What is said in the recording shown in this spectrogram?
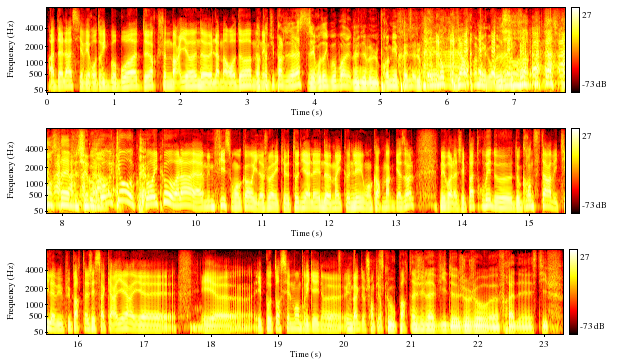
À Dallas, il y avait Rodrigue Bobois, Dirk, Sean Marion, euh, Lamar Odom. Non, même- Quand tu parles de Dallas, c'est Rodrigue Bobois, le, le premier, le premier nom qui vient en premier. gros. Dans un podcast français, monsieur. Cocorico, Cocorico, voilà, à Memphis ou encore il a joué avec euh, Tony Allen, euh, Mike Conley ou encore Marc Gasol. Mais voilà, j'ai pas trouvé de, de grande star avec qui il avait pu partager sa carrière et, euh, et, euh, et potentiellement briguer une, une bague de champion. Est-ce que vous partagez l'avis de Jojo, euh, Fred et Steve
